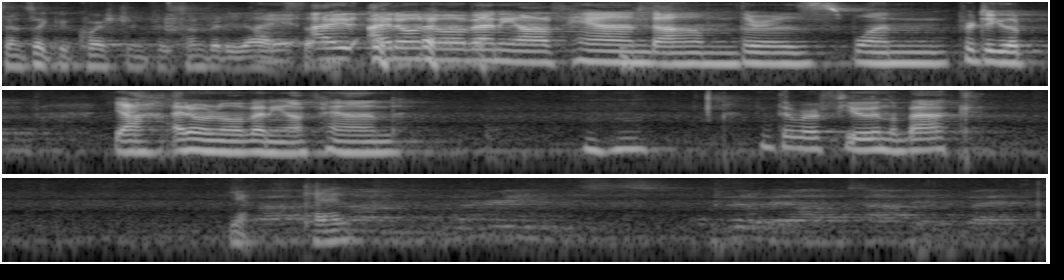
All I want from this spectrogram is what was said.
sounds like a question for somebody else. I, I don't know of any offhand. Um, there is one particular, yeah, I don't know of any offhand. hmm I think there were a few in the back. Yeah, Ken? Um, I'm wondering, this is a little bit off topic, but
